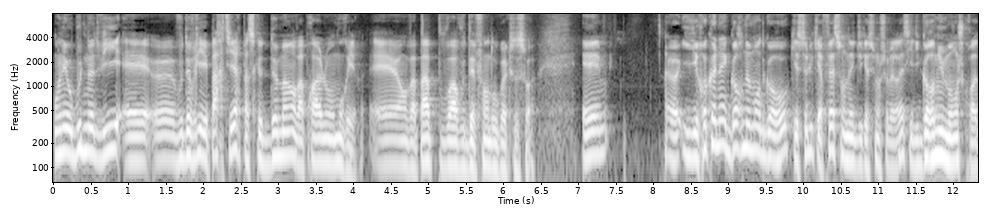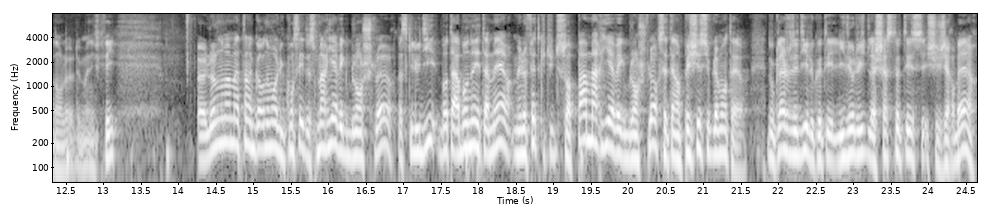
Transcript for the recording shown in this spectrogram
on est au bout de notre vie et euh, vous devriez partir parce que demain on va probablement mourir et on va pas pouvoir vous défendre ou quoi que ce soit. Et euh, il reconnaît Gornement de Goro, qui est celui qui a fait son éducation chevaleresque. Il dit Gornument, je crois, dans le, manuscrit. Euh, le lendemain matin, Gornement lui conseille de se marier avec Blanchefleur parce qu'il lui dit Bon, t'as abandonné ta mère, mais le fait que tu ne sois pas marié avec Blanchefleur, c'était un péché supplémentaire. Donc là, je vous ai dit, le côté, l'idéologie de la chasteté chez Gerbert,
